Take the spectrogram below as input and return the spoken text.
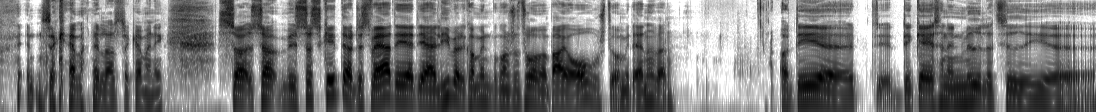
enten så kan man, eller så kan man ikke. Så, så, så skete der desværre det, at jeg alligevel kom ind på konservatoriet, men bare i Aarhus. Det var mit andet valg. Og det, øh, det, det gav sådan en midlertidig øh,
